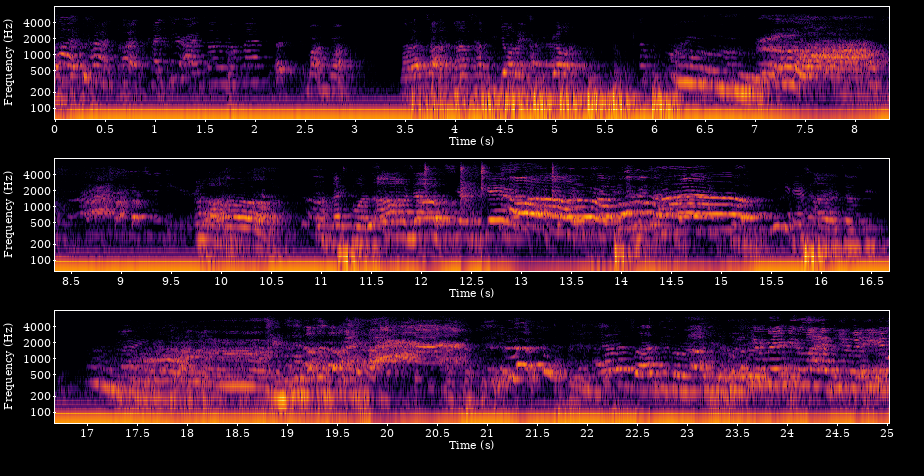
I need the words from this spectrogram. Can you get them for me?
pause, pause, pause. Can I see your iPhone real fast? Hey, come on, come on. Not enough time, not enough time. Keep going, Nathan, keep going. Oh, come on. You're gonna get your Oh. Next one. Oh no, it's gonna scare me. No! How do you get out of Alright, Toasty. I always laugh because I'm You made me laugh, you idiot!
